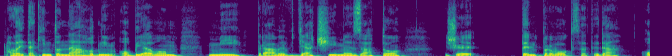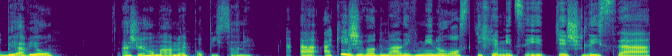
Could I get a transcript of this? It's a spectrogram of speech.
Ale aj takýmto náhodným objavom my práve vďačíme za to, že ten prvok sa teda objavil a že ho máme popísaný. A aký život mali v minulosti chemici? Tešili sa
